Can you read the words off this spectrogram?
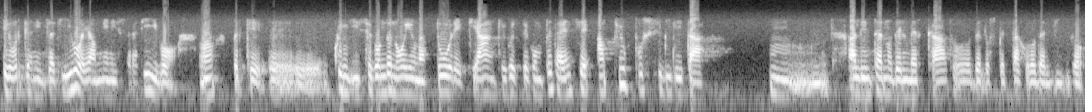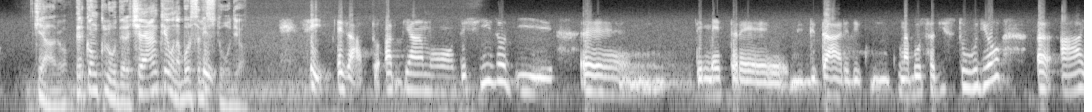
e organizzativo e amministrativo, eh? perché eh, quindi secondo noi un attore che ha anche queste competenze ha più possibilità mh, all'interno del mercato dello spettacolo dal vivo. Chiaro. Per concludere, c'è anche una borsa sì. di studio. Sì, esatto. Abbiamo deciso di, eh, di, mettere, di dare una borsa di studio eh, a,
